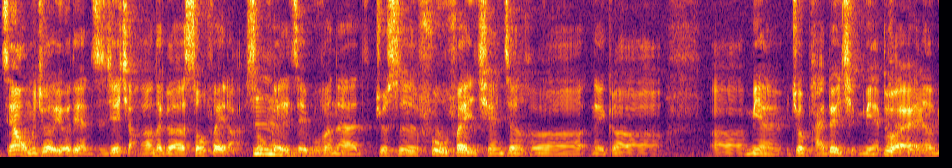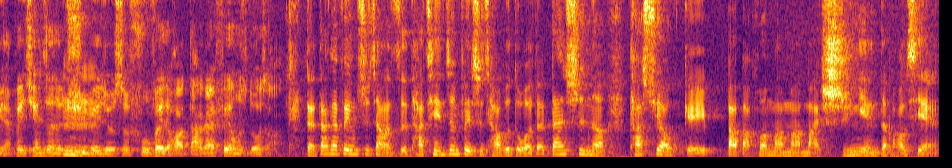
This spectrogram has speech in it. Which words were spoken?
这样我们就有点直接讲到那个收费了。收费的这部分呢，就是付费签证和那个呃免就排队签免对排队那个免费签证的区别，就是付费的话，大概费用是多少？对，大概费用是这样子，他签证费是差不多的，但是呢，他需要给爸爸或妈妈买十年的保险。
